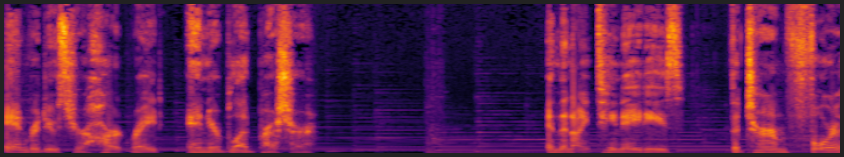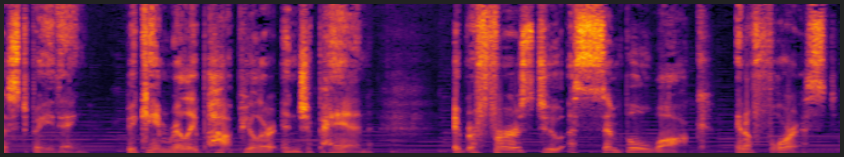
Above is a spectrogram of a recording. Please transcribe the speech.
and reduce your heart rate and your blood pressure. In the 1980s, the term forest bathing became really popular in Japan. It refers to a simple walk in a forest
